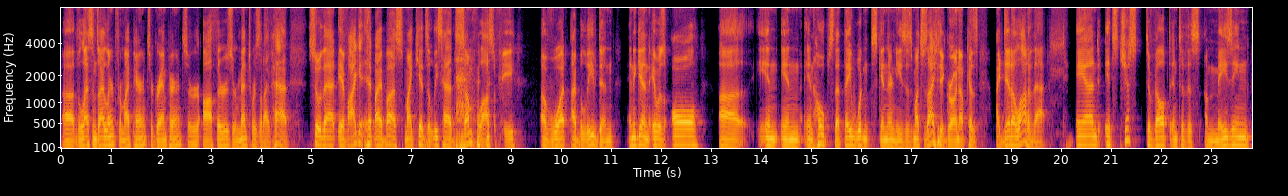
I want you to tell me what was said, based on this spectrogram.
uh, the lessons I learned from my parents or grandparents or authors or mentors that I've had, so that if I get hit by a bus, my kids at least had some philosophy of what I believed in. And again, it was all uh, in in in hopes that they wouldn't skin their knees as much as I did growing up because I did a lot of that. And it's just developed into this amazing.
